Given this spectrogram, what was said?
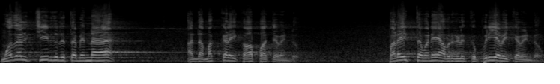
முதல் சீர்திருத்தம் என்ன? அந்த மக்களை காப்பாற்ற வேண்டும். படைத்தவனை அவர்களுக்கு புரிய வைக்க வேண்டும்.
